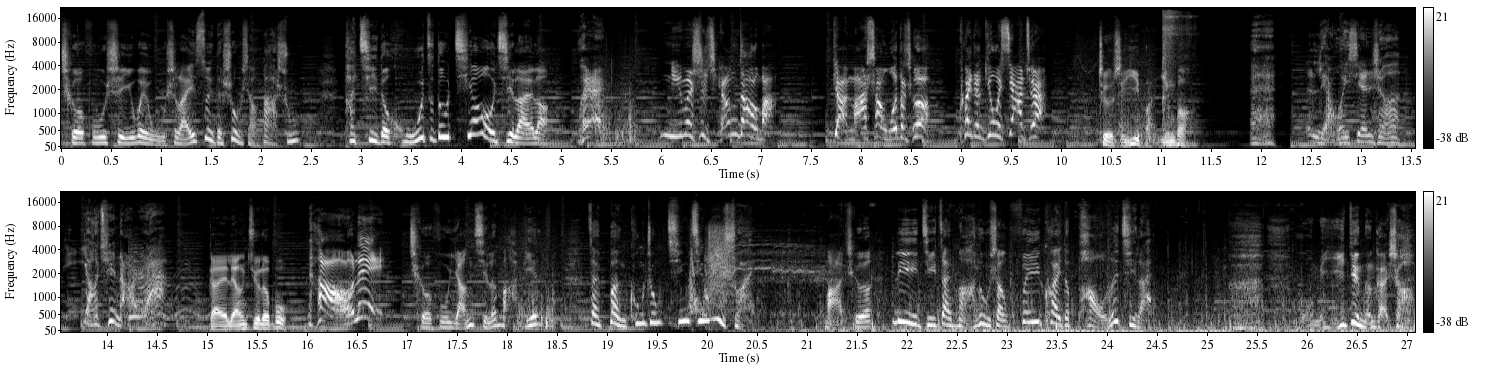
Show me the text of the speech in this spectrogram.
车夫是一位五十来岁的瘦小大叔，他气得胡子都翘起来了。喂，你们是强盗吗？干嘛上我的车？快点给我下去！这是一百英镑。哎，两位先生要去哪儿啊？改良俱乐部。好嘞！车夫扬起了马鞭，在半空中轻轻一甩，马车立即在马路上飞快地跑了起来。我们一定能赶上，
